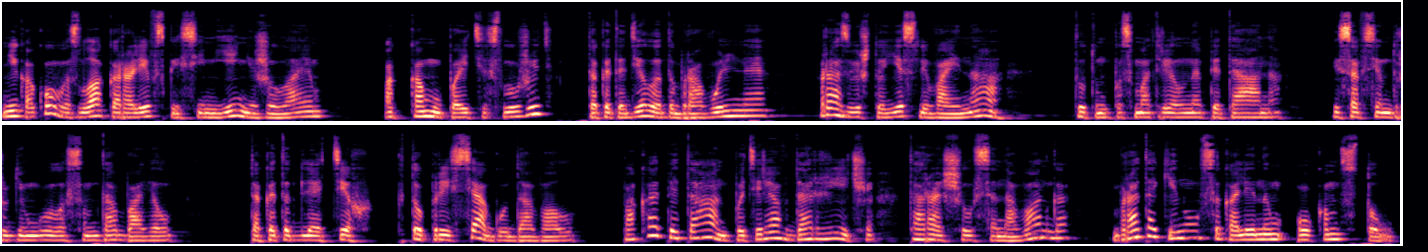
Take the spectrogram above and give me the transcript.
никакого зла королевской семье не желаем. А к кому пойти служить, так это дело добровольное. Разве что если война...» Тут он посмотрел на Петеана и совсем другим голосом добавил. «Так это для тех, кто присягу давал». Пока Петеан, потеряв дар речи, таращился на Ванга, брат окинул соколиным оком стол,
